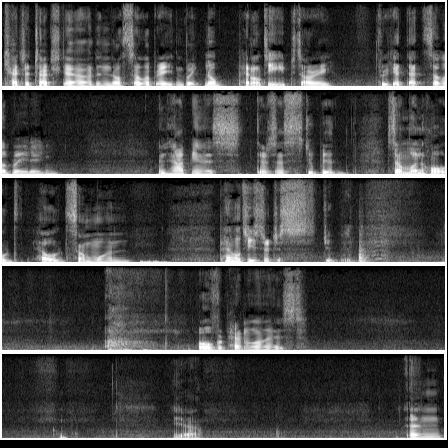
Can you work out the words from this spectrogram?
catch a touchdown and they'll celebrate and be like, nope, penalty, sorry, forget that celebrating and happiness. There's a stupid someone hold held someone Penalties are just stupid. Over penalized. yeah. And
